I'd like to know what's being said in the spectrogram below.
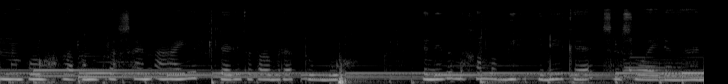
68% air dari total berat tubuh. Dan itu bahkan lebih jadi kayak sesuai dengan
